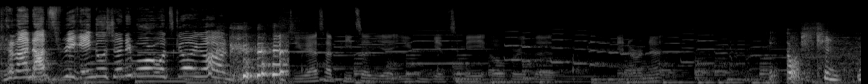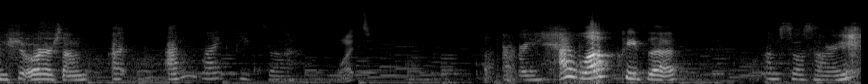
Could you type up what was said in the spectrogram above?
Can I not speak English anymore? What's going on? Do you guys have pizza that you can give to me over the internet? we should we should order some. I I don't like pizza. What? Sorry. I love pizza. I'm so sorry.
